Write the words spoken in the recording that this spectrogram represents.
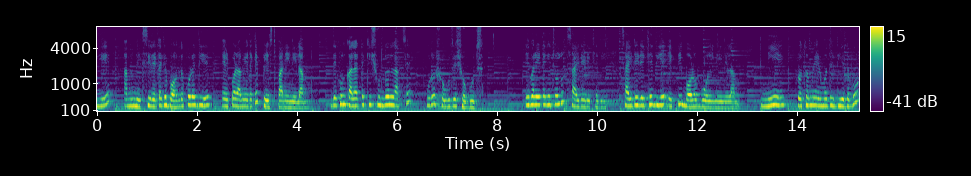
দিয়ে আমি মিক্সির এটাকে বন্ধ করে দিয়ে এরপর আমি এটাকে পেস্ট বানিয়ে নিলাম। দেখুন কালারটা কি সুন্দর লাগছে, পুরো সবুজে সবুজ। এবার এটাকে চলুন সাইডে রেখে দিই। সাইডে রেখে দিয়ে একটি বড় বোল নিয়ে নিলাম। নিয়ে প্রথমে এর মধ্যে দিয়ে দেবো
